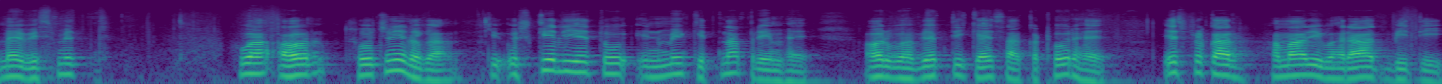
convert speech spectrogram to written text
मैं विस्मित हुआ और सोचने लगा कि उसके लिए तो इनमें कितना प्रेम है और वह व्यक्ति कैसा कठोर है। इस प्रकार हमारी वह रात बीती।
